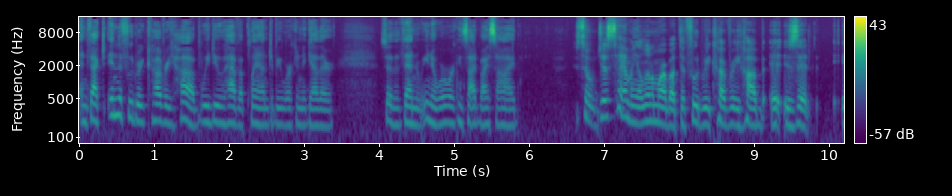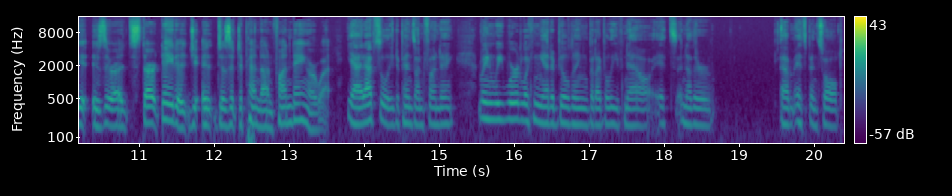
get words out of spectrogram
in fact in the food recovery hub we do have a plan to be working together so that then you know we're working side by side. So just tell me a little more about the food recovery hub. Is it is there a start date does it depend on funding or what yeah, it absolutely depends on funding. I mean, we were looking at a building, but I believe now it's another. Um, it's been sold,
